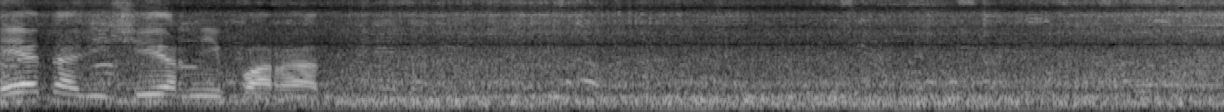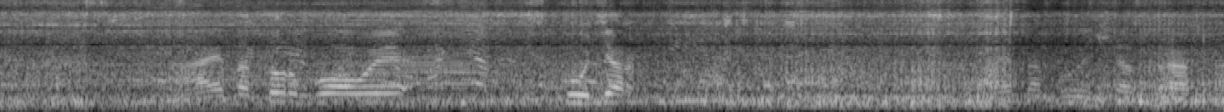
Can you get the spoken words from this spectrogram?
Это вечерний парад. А это турбовый скутер. Это будет сейчас страшно.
